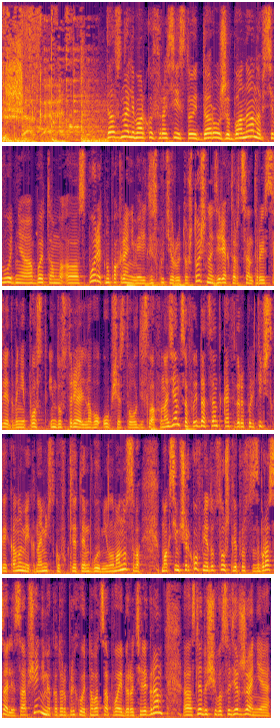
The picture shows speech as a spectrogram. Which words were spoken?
жарко. Должна ли морковь в России стоить дороже бананов? Сегодня об этом э, спорят, ну, по крайней мере, дискутируют уж точно директор Центра исследований постиндустриального общества Владислав Иноземцев и доцент кафедры политической экономии экономического факультета МГУ имени Ломоносова Максим Черков. Меня тут слушатели просто забросали сообщениями, которые приходят на WhatsApp, Viber и Telegram, э, следующего содержания.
